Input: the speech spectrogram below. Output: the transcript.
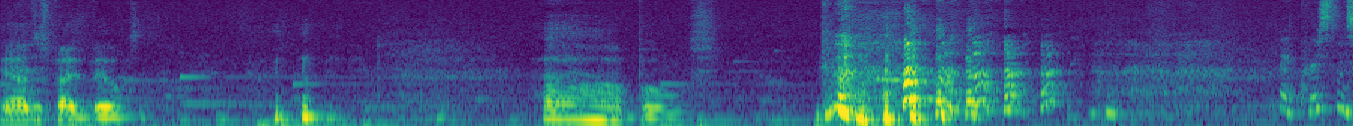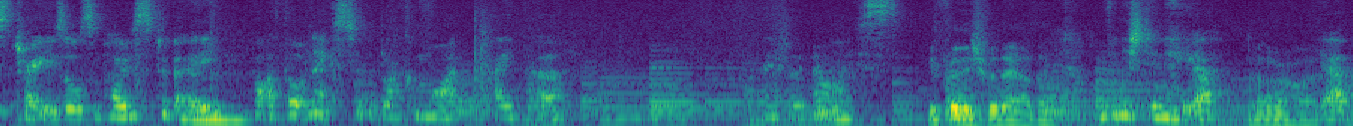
Yeah, I'll just pay the bills. oh, balls. Yeah, Christmas trees all supposed to be, mm. but I thought next to the black and white paper, they look nice. You're finished for now then? I'm finished in here. Alright. Yeah.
